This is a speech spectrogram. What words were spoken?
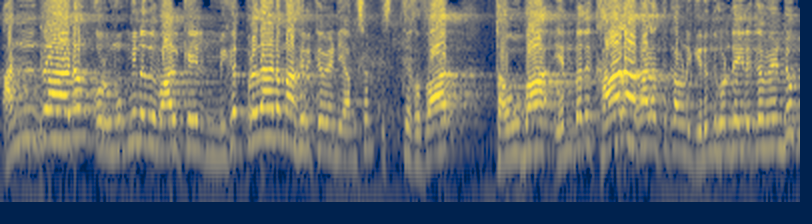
அன்றாடம் ஒரு முக்மினது வாழ்க்கையில் மிக பிரதானமாக இருக்க வேண்டிய அம்சம் இஸ்திகார் தௌபா என்பது காலாகாலத்துக்கு அவனுக்கு இருந்து கொண்டே இருக்க வேண்டும்.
